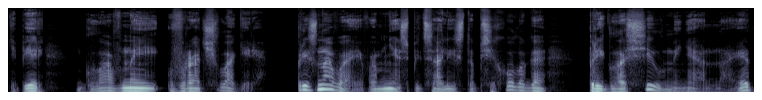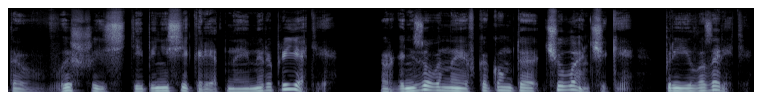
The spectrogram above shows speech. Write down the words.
Теперь главный врач лагеря, признавая во мне специалиста-психолога, пригласил меня на это в высшей степени секретное мероприятие, организованное в каком-то чуланчике при лазарете.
